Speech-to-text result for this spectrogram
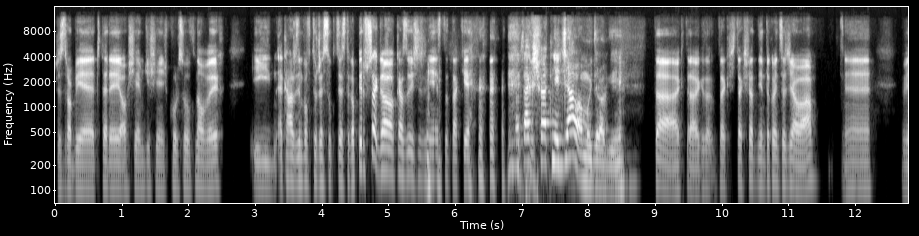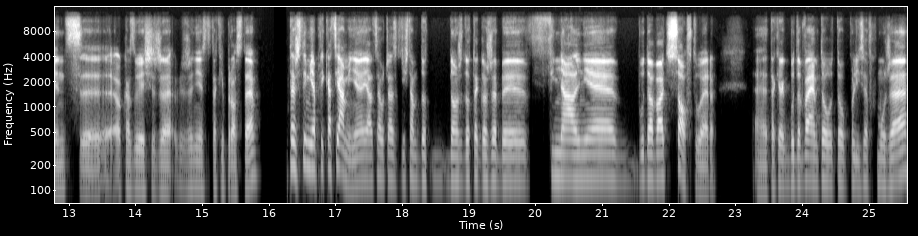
że zrobię 4, 8, 10 kursów nowych i każdym powtórzę sukces tego pierwszego. Okazuje się, że nie jest to takie. No tak świat nie działa, mój drogi. Tak, tak, tak, tak świat nie do końca działa. E, więc e, okazuje się, że, że nie jest to takie proste. Też z tymi aplikacjami, nie? Ja cały czas gdzieś tam do, dążę do tego, żeby finalnie budować software E, tak jak budowałem tą, tą polisę w chmurze,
